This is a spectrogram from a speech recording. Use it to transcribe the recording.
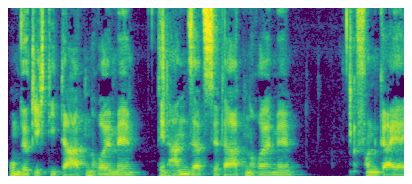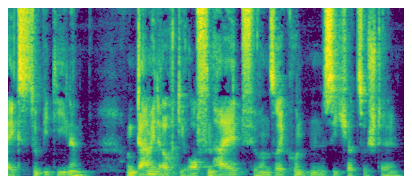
um wirklich die Datenräume, den Ansatz der Datenräume von Gaia X zu bedienen und damit auch die Offenheit für unsere Kunden sicherzustellen.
